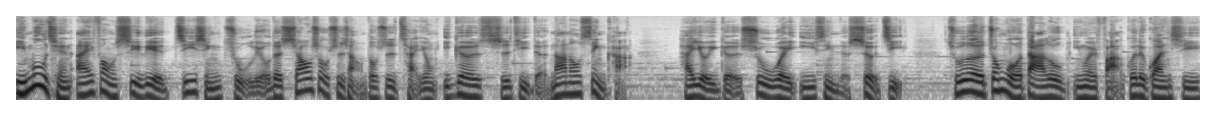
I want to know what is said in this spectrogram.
以目前 iPhone 系列机型主流的销售市场都是采用一个实体的 Nano SIM 卡，还有一个数位 eSIM 的设计。除了中国大陆，因为法规的关系，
